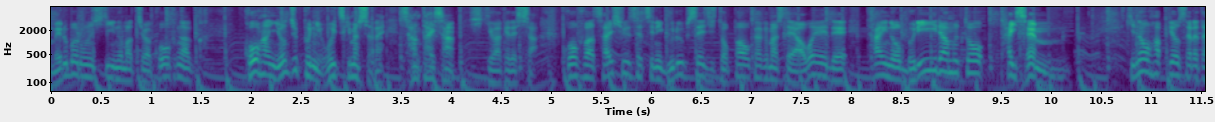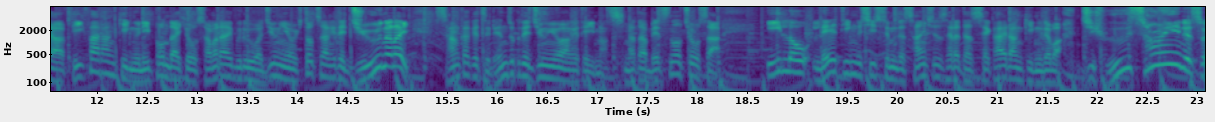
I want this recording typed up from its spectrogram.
メルボルンシティのマッチは甲府が後半40分に追いつきましたね。3対3引き分けでした。甲府は最終節にグループステージ突破をかけましてアウェーでタイのブリーラムと対戦。昨日発表された FIFA ランキング日本代表サムライブルーは順位を1つ上げて17位。3ヶ月連続で順位を上げています。また別の調査イーロレーティングシステムで算出された世界ランキングでは13位です。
